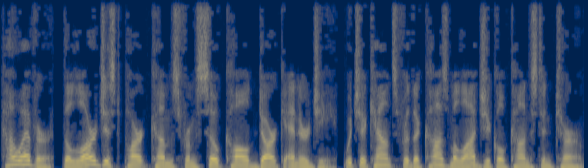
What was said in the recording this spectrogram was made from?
However, the largest part comes from so-called dark energy, which accounts for the cosmological constant term.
